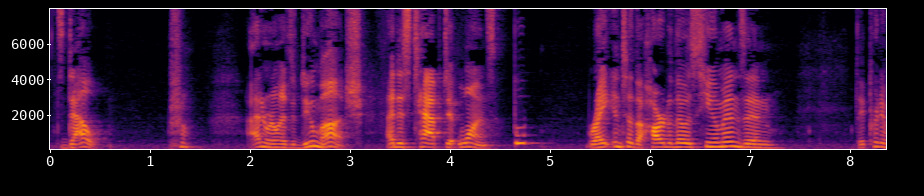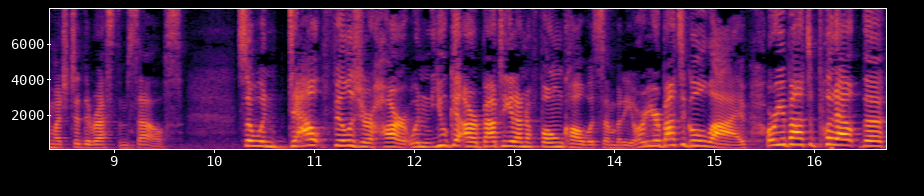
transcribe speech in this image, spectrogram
it's doubt. I didn't really have to do much. I just tapped it once, boop, right into the heart of those humans, and they pretty much did the rest themselves. So when doubt fills your heart, when you get, are about to get on a phone call with somebody, or you're about to go live, or you're about to put out the,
